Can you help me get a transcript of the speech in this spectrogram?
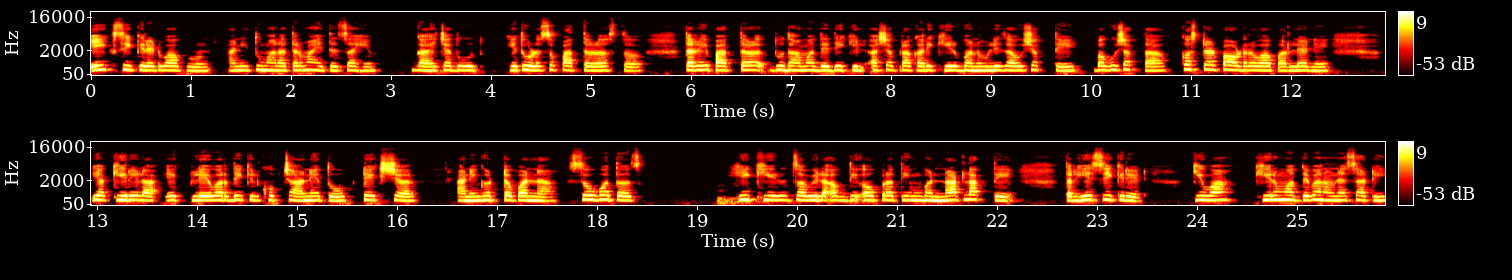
एक सिक्रेट वापरून आणि तुम्हाला तर माहीतच आहे गायच्या दूध हे थोडंसं पातळ असतं. तर हे पातळ दुधामध्ये देखील अशा प्रकारे खीर बनवली जाऊ शकते. बघू शकता कस्टर्ड पावडर वापरल्याने या खिरीला एक फ्लेवर देखील खूप छान येतो. टेक्स्चर आणि घट्टपणा सोबतच ही खीर चवीला अगदी अप्रतिम भन्नाट लागते. तर हे सिक्रेट किंवा खीरमध्ये बनवण्यासाठी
